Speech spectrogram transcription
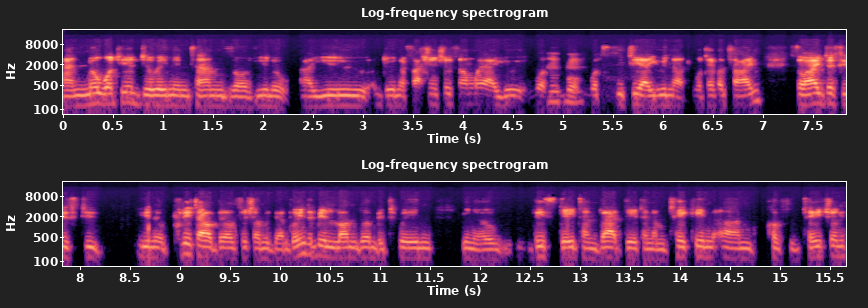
and know what you're doing in terms of you know are you doing a fashion show somewhere are you what, mm-hmm. what, what city are you in at whatever time so i just used to you know put it out there on social media i'm going to be in london between you know, this date and that date, and I'm taking um, consultation.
